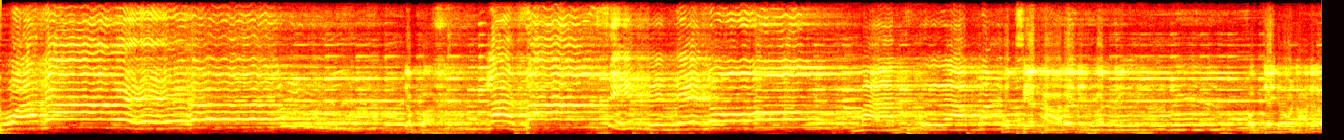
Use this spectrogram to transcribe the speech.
หัวนางเอ๋ยจะป่าลาสางสิเป็นเดนองมาเถื่อมาหกแสนหาได้นี่พันหนึ่งขอบใจเด้อหนาเด้อ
